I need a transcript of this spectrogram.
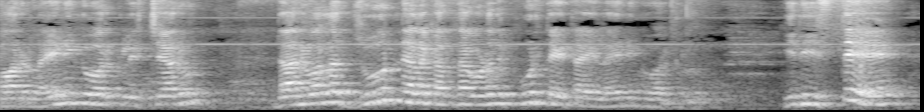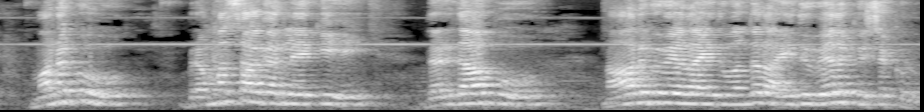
వారు లైనింగ్ వర్కులు ఇచ్చారు. దానివల్ల జూన్ నెలకంతా కూడా పూర్తి అవుతాయి లైనింగ్ వర్కులు. ఇది ఇస్తే మనకు బ్రహ్మసాగర్ లేకి దరిదాపు నాలుగు వేల ఐదు వందల ఐదు వేల క్రిషకులు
